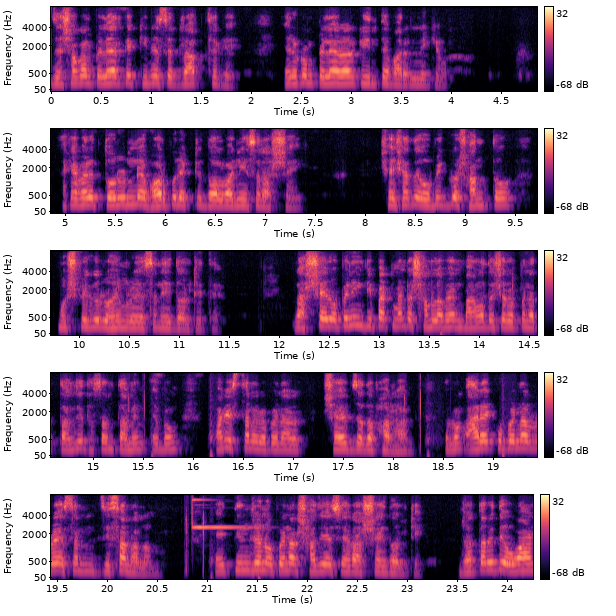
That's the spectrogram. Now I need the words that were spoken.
যে সকল প্লেয়ারকে কিনেছে ড্রাফট থেকে, এরকম প্লেয়ার আর কিনতে পারেননি কেউ। একেবারে তরুণে ভরপুর একটি দল বানিয়েছে রাজশাহী। সেই সাথে অভিজ্ঞ, শান্ত, মুশফিকুর রহিম রয়েছেন এই দলটিতে। রাজশাহীর ওপেনিং ডিপার্টমেন্টে সামলাবেন বাংলাদেশের ওপেনার তানজিদ হাসান তামিম এবং পাকিস্তানের ওপেনার সাহেবজাদা ফারহান এবং আরেক ওপেনার রয়েছেন জিসান আলম। এই তিনজন ওপেনার সাজিয়েছে রাজশাহী দলটি। যথারীতি ওয়ান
